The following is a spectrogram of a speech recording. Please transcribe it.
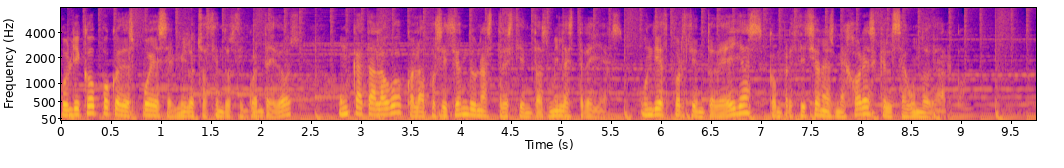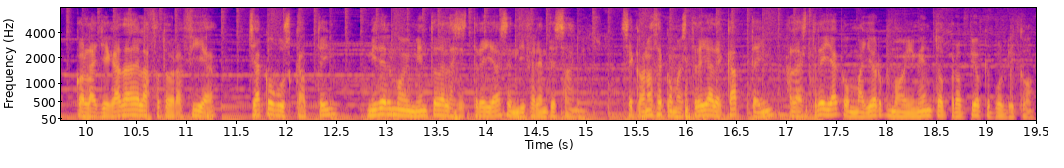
publicó poco después, en 1852, un catálogo con la posición de unas 300.000 estrellas, un 10% de ellas con precisiones mejores que el segundo de arco. Con la llegada de la fotografía, Jacobus Captain mide el movimiento de las estrellas en diferentes años. Se conoce como estrella de Captain a la estrella con mayor movimiento propio que publicó.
